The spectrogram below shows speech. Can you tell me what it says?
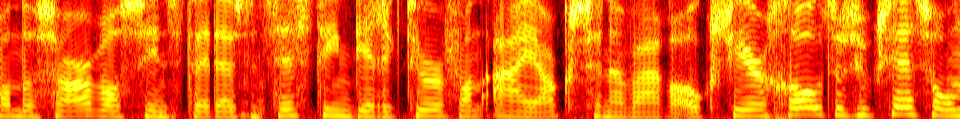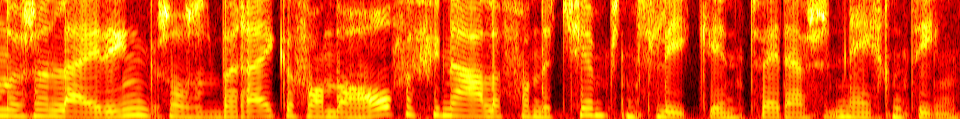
Van der Sar was sinds 2016 directeur van Ajax... en er waren ook zeer grote successen onder zijn leiding... zoals het bereiken van de halve finale van de Champions League in 2019.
